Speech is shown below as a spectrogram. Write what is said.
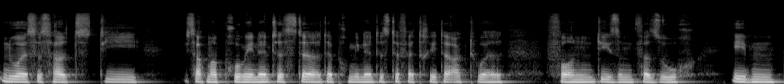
Nur ist es halt die, ich sag mal, prominenteste, der prominenteste Vertreter aktuell von diesem Versuch, eben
